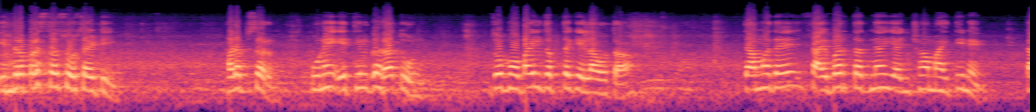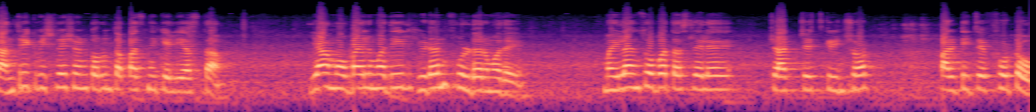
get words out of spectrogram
इंद्रप्रस्थ सोसायटी हडपसर पुणे येथील घरातून जो मोबाईल जप्त केला होता त्यामध्ये सायबर तज्ज्ञ यांच्या माहितीने तांत्रिक विश्लेषण करून तपासणी केली असता या मोबाईलमधील हिडन फोल्डरमध्ये महिलांसोबत असलेले चॅटचे स्क्रीनशॉट पार्टीचे फोटो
